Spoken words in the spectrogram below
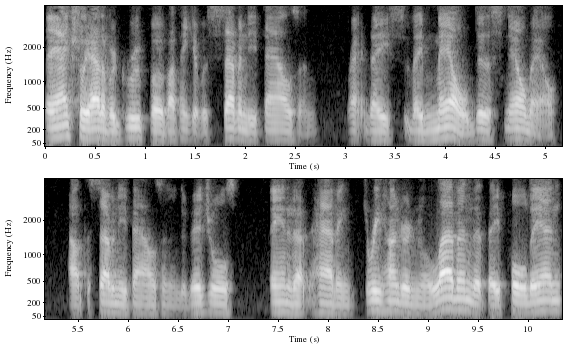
they actually out of a group of, I think it was 70,000, right? They, they mailed, did a snail mail out to 70,000 individuals. They ended up having 311 that they pulled in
